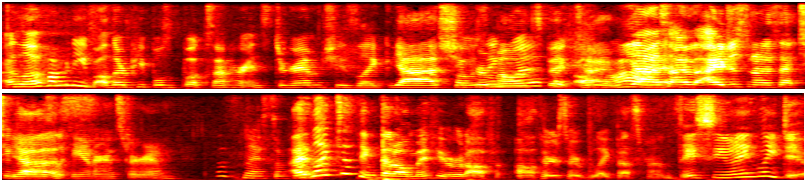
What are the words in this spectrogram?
I love how many other people's books on her Instagram she's like. yeah, she promotes with, big like, a time. lot. yes, I, I just noticed that too. when I was looking at her Instagram. That's nice of her. I'd like to think that all my favorite auth- authors are like best friends. They seemingly do.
